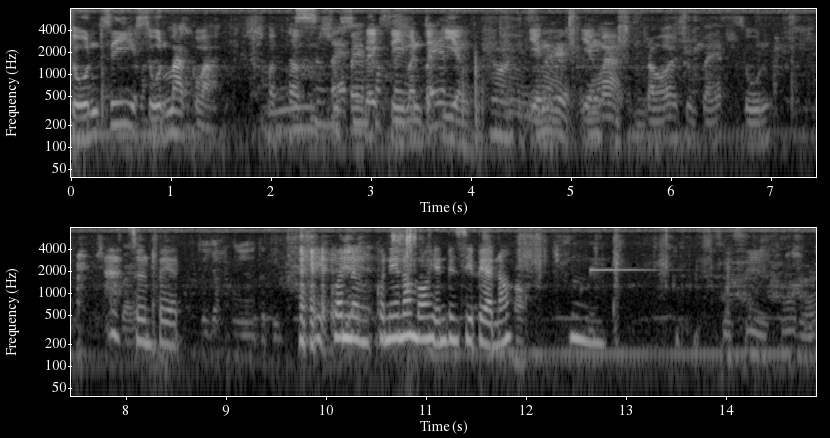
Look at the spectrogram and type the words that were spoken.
ศูนย์สี่ศูนย์มากกว่าเพราะถ้าเลขสี่มันจะเอียง เอียงเอียงมากเราก็ศูนย์แปดศูนย์ศูนย์แปดอีกคนหนึ่งคนนี้น้องมองเห็นเป็นสี่แปดเนาะอืม สี่สี่พูดนะ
